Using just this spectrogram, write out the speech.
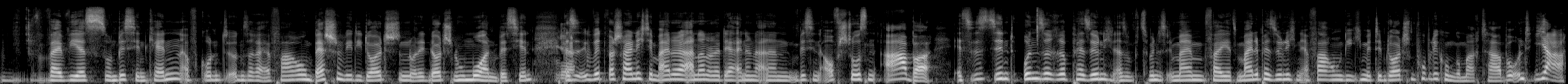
weil wir es so ein bisschen kennen, aufgrund unserer Erfahrung, bashen wir die Deutschen oder den deutschen Humor ein bisschen. Ja. Das wird wahrscheinlich dem einen oder anderen oder der einen oder anderen ein bisschen aufstoßen, aber es ist, sind unsere persönlichen, also zumindest in meinem Fall jetzt meine persönlichen Erfahrungen, die ich mit dem deutschen Publikum gemacht habe. Und ja,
